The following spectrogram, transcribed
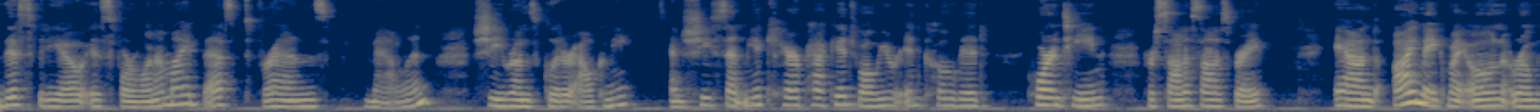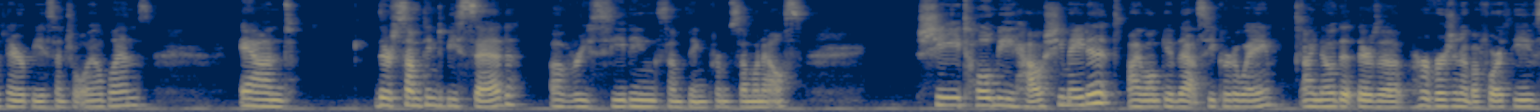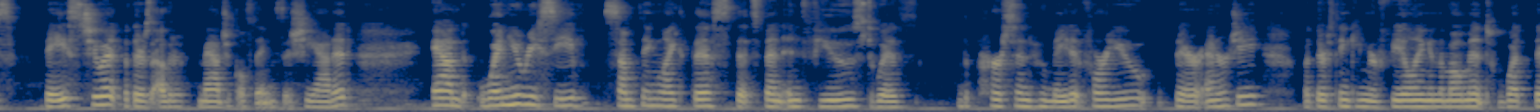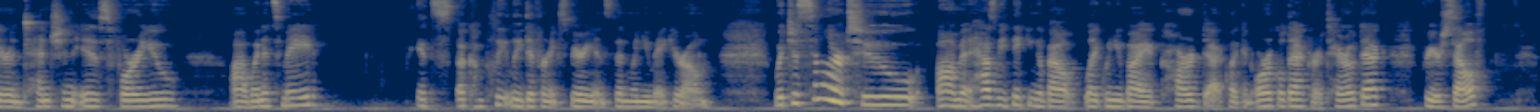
This video is for one of my best friends, Madeline. She runs Glitter Alchemy and she sent me a care package while we were in COVID quarantine, her Sana Sana spray. And I make my own aromatherapy essential oil blends. And there's something to be said of receiving something from someone else. She told me how she made it. I won't give that secret away. I know that there's a her version of a Four Thieves base to it, but there's other magical things that she added. And when you receive something like this that's been infused with the person who made it for you, their energy, what they're thinking or feeling in the moment, what their intention is for you uh, when it's made, it's a completely different experience than when you make your own which is similar to, um, it has me thinking about like when you buy a card deck, like an oracle deck or a tarot deck for yourself.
